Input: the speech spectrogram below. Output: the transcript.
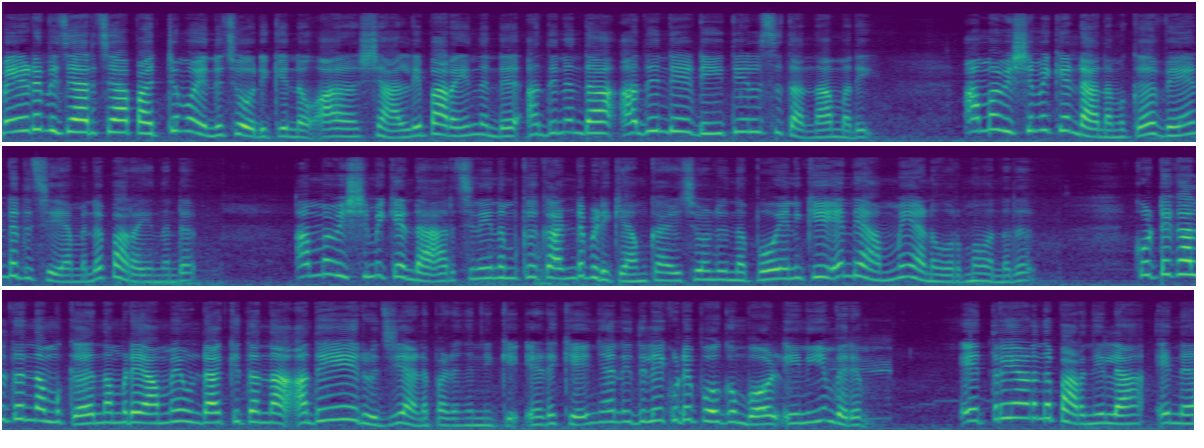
മേഡം വിചാരിച്ചാൽ പറ്റുമോ എന്ന് ചോദിക്കുന്നു. ആ ശാലിനി പറയുന്നുണ്ട് അതിനെന്താ? അതിന്റെ ഡീറ്റെയിൽസ് തന്നാൽ മതി. അമ്മ വിഷമിക്കണ്ട നമുക്ക് വേണ്ടത് ചെയ്യാമെന്ന് പറയുന്നുണ്ട്. അമ്മ വിഷമിക്കണ്ട അർച്ചനയെ നമുക്ക് കണ്ടുപിടിക്കാം കഴിച്ചുകൊണ്ടിരുന്നപ്പോൾ എനിക്ക് എന്റെ അമ്മയാണ് ഓർമ്മ വന്നത്. കുട്ടിക്കാലത്ത് നമുക്ക് നമ്മുടെ അമ്മ ഉണ്ടാക്കി തന്ന അതേ രുചിയാണ് പഴങ്ങഞ്ഞിക്ക്. ഇടയ്ക്ക് ഞാൻ ഇതിലേക്കൂടെ പോകുമ്പോൾ ഇനിയും വരും. എത്രയാണെന്ന് പറഞ്ഞില്ല എന്ന്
